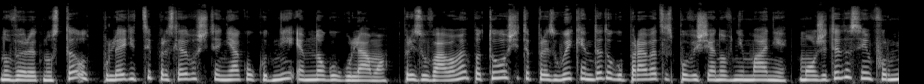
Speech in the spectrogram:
но вероятността от поледици през следващите няколко дни е много голяма. Призоваваме пътуващите през уикенда да го правят с повишено внимание. Можете да се информирате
